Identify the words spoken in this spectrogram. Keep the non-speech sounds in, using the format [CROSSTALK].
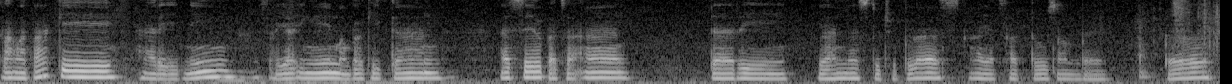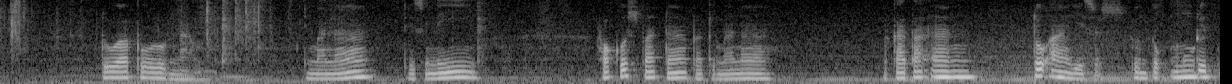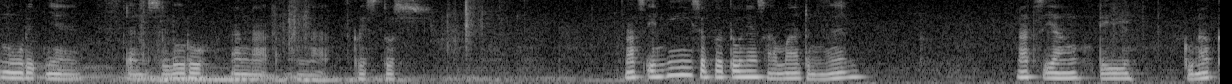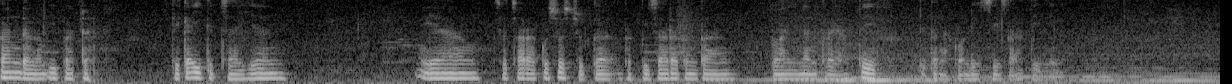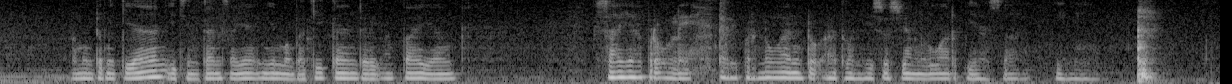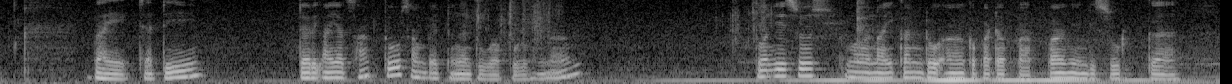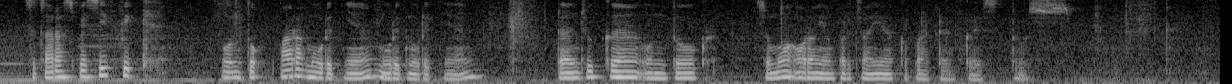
Selamat pagi. Hari ini saya ingin membagikan hasil bacaan dari Yohanes 17 ayat 1 sampai ke 26. Di mana di sini fokus pada bagaimana perkataan doa Yesus untuk murid-muridnya dan seluruh anak-anak Kristus. Nats ini sebetulnya sama dengan nats yang digunakan dalam ibadah GKI Gejayan yang secara khusus juga berbicara tentang pelayanan kreatif di tengah kondisi saat ini. Namun demikian, izinkan saya ingin membagikan dari apa yang saya peroleh dari perenungan doa Tuhan Yesus yang luar biasa ini. [CLEARS THROAT] Baik, jadi dari ayat 1 sampai dengan 26 Tuhan Yesus menaikkan doa kepada Bapa yang di surga secara spesifik untuk para muridnya, murid-muridnya, dan juga untuk semua orang yang percaya kepada Kristus.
